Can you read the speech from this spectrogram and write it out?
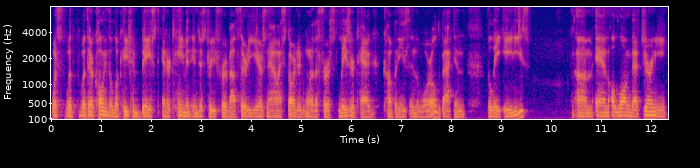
what's what what they're calling the location-based entertainment industry for about 30 years now. I started one of the first laser tag companies in the world back in the late 80s, um, and along that journey,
